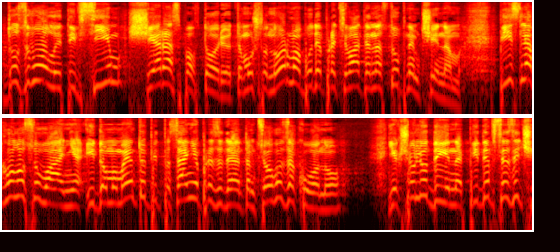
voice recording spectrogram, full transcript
дозволити всім, ще раз повторюю, тому що норма буде працювати наступним чином. Після голосування і до моменту підписання Президентом цього закону, якщо людина піде в СЗЧ,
